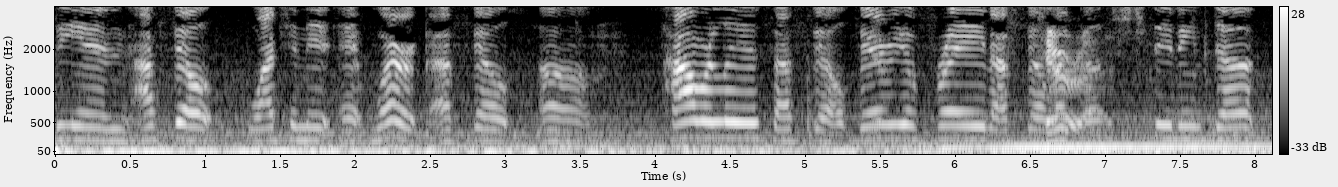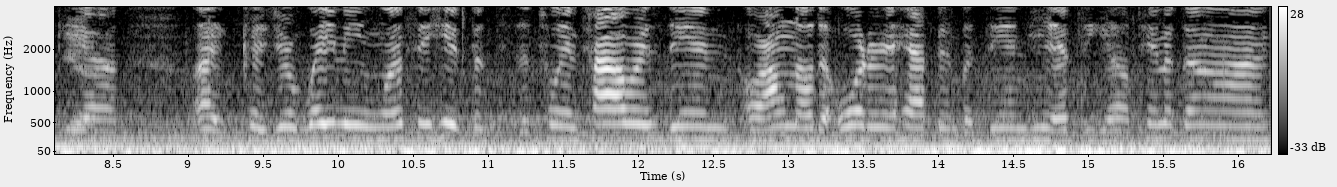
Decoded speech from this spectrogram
being, I felt watching it at work. I felt um, powerless. I felt very afraid. I felt Terrorized. like a sitting duck. Yeah. Yeah. Like, cause you're waiting once it hit the, the twin towers, then, or I don't know the order it happened, but then you had the uh, Pentagon,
